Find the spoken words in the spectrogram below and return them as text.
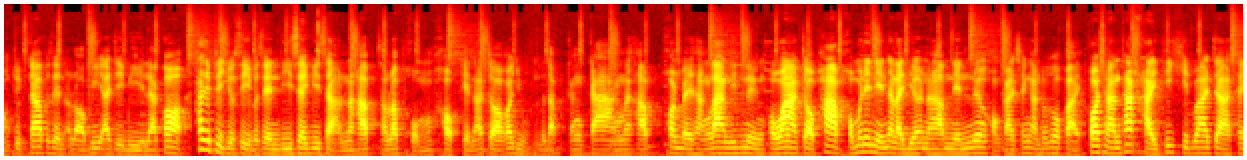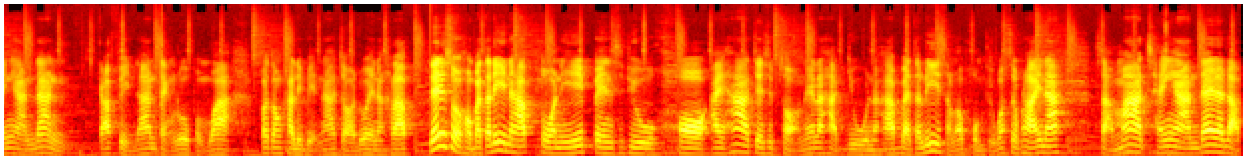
52.9% Adobe RGB แล้วก็ 54.4% DCI-P3 นะครับสำหรับผมขอบเขตหน้าจอก็อยู่ระดับกลาง ๆ นะครับค่อนไปทางล่างนิดนึง เพราะว่าจอภาพเขาไม่ได้เน้นอะไรเยอะนะครับ เน้นเรื่องของการใช้งานทั่วๆไป เพราะฉะนั้นถ้าใครที่คิดว่าจะใช้งานด้าน กราฟิกด้านแต่งรูปผมว่าก็ต้องคาลิเบรตหน้าจอด้วยนะครับ และในส่วนของแบตเตอรี่นะครับ ตัวนี้เป็น CPU Core i5 Gen 12ในรหัส U นะครับ แบตเตอรี่สำหรับผมถือว่าเซอร์ไพรส์นะ สามารถใช้งานได้ระดับ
